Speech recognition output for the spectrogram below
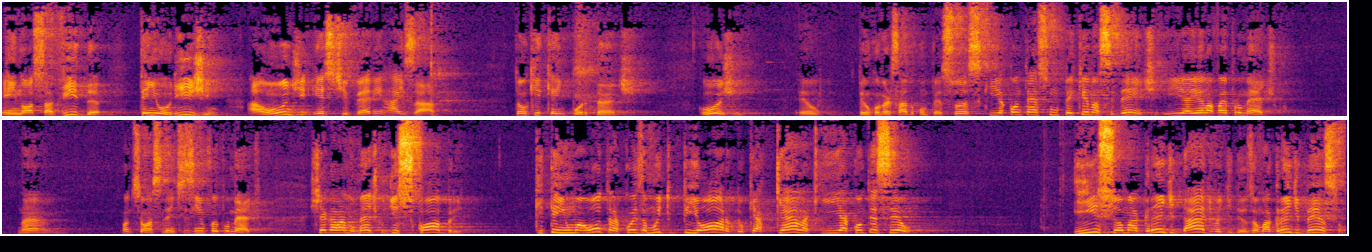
em nossa vida tem origem aonde estiver enraizado. Então o que, é importante? Hoje eu tenho conversado com pessoas que acontece um pequeno acidente e aí ela vai para o médico. Né? Aconteceu um acidentezinho, foi para o médico. Chega lá no médico, descobre que tem uma outra coisa muito pior do que aquela que aconteceu. E isso é uma grande dádiva de Deus, é uma grande bênção.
